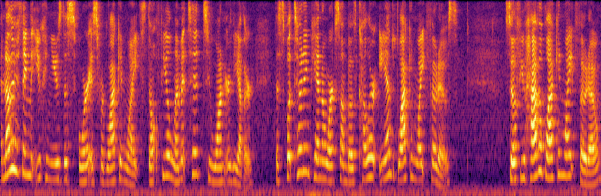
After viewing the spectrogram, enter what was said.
Another thing that you can use this for is for black and whites. Don't feel limited to one or the other. The split toning panel works on both color and black and white photos. So if you have a black and white photo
